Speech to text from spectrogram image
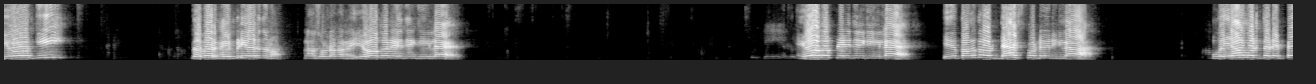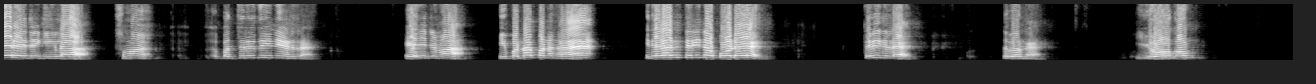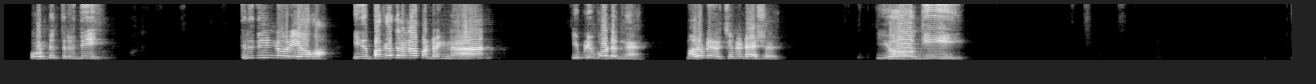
யோகி இதோ பாருங்க இப்படி எழுதணும். நான் சொல்றேன் பாருங்க யோகன்னு எழுதிருக்கீங்களே யோகம் எழுதிருக்கீங்களே இது பக்கத்துல ஒரு டேஷ் போட்டுக்கிறீங்களா உங்க யோகத்துடைய பேர் எழுதிருக்கீங்களா சும்மா இப்ப திருதின்னு எழுதுறேன். எழுதிட்டுமா? இப்ப என்ன பண்ணுங்க? இது எல்லாருக்கும் தெரியுதா? போர்டு தெரியுதுல்ல? பாருங்க. யோகம் போட்டு திருதி. திருதின்னு ஒரு யோகம். இது பக்கத்துல என்ன பண்றீங்கன்னா இப்படி போட்டுங்க மறுபடியும் ஒரு சின்ன டேஷ் யோகி.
